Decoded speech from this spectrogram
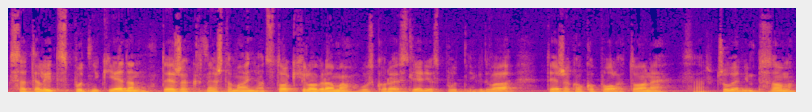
satelit Sputnik 1, težak nešto manje od 100 kg, uskoro je slijedio Sputnik 2, težak oko pola tone, sa čuvenim psom.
